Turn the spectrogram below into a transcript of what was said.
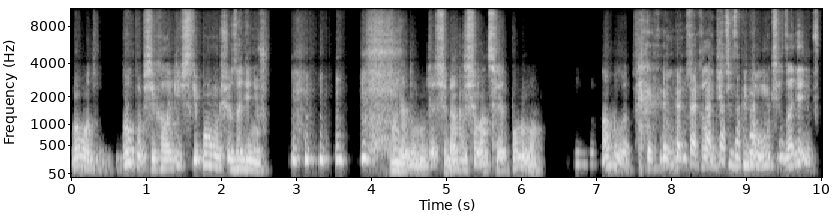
Ну вот, группа психологической помощи за денежку. Ну, я думаю, я себя 18 лет помню. А было. Психологической помощи за денежку.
